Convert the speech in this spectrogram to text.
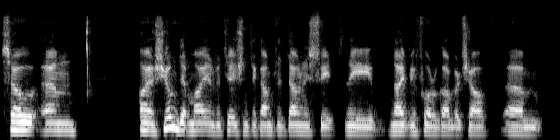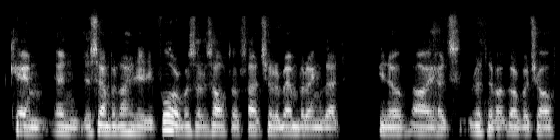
So um, I assumed that my invitation to come to Downing Street the night before Gorbachev um, came in December 1984 was a result of Thatcher remembering that, you know, I had written about Gorbachev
